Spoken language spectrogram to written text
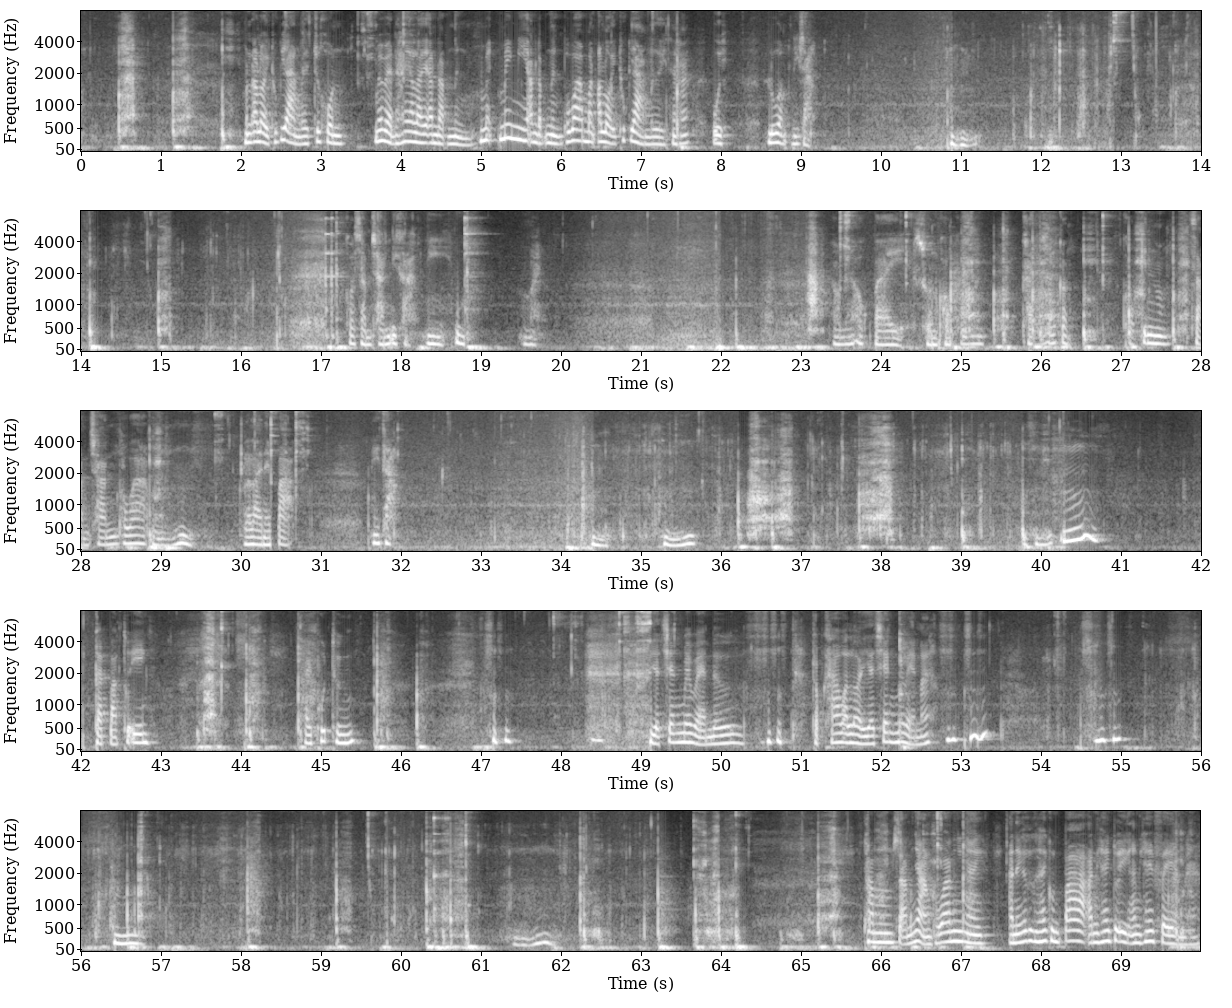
มันอร่อยทุกอย่างเลยทุกคน ไม่แบ่นให้อะไรอันดับหนึ่ง ไม่ไม่มีอันดับหนึ่งเพราะว่ามันอร่อยทุกอย่างเลยนะคะอุ้ยล่วงนี่จ้ะอื้อหือขอสามชั้นอีกค่ะ นี่อุ้ย มาเอาเนื้อออกไปส่วนของมันขัดไว้ก่อน ขอกินสามชั้น เพราะว่าละลายในปาก นี่จ้ะอืมกัดปากตัวเอง ใครพูดถึง อย่าแช่งแม่แหวนเด้อกับข้าวอร่อยอย่าแช่งแม่แหวนนะทำสามอย่างเพราะว่านี่ไง อันนี้ก็คือให้คุณป้า อันนี้ให้ตัวเอง อันนี้ให้แฟนนะ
